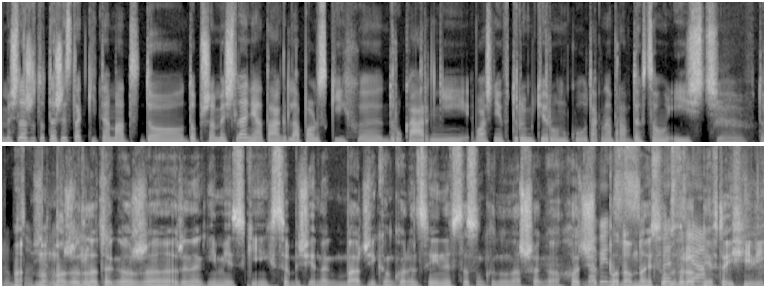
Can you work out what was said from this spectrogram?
myślę, że to też jest taki temat do, do przemyślenia tak, dla polskich e, drukarni, właśnie w którym kierunku tak naprawdę chcą iść, e, w którym chcą się Może rozwijać. dlatego, że rynek niemiecki chce być jednak bardziej konkurencyjny w stosunku do naszego, choć no podobno jest kwestia... odwrotnie w tej chwili.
